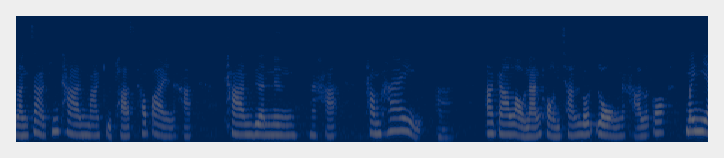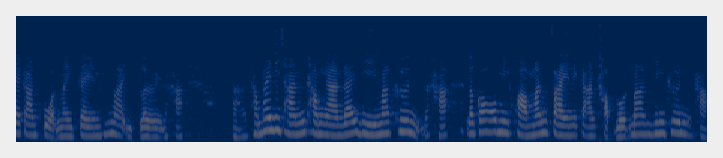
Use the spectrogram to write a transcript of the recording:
หลังจากที่ทานมากีพลัสเข้าไปนะคะ ทานเดือนหนึ่งนะคะทำให้ อาการเหล่านั้นของดิฉันลดลงนะคะ แล้วก็ไม่มีอาการปวดไมเกรนขึ้นมาอีกเลยนะคะอ่าทำให้ดิฉันทำงานได้ดีมากขึ้นนะคะ แล้วก็มีความมั่นใจในการขับรถมากยิ่งขึ้นค่ะ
